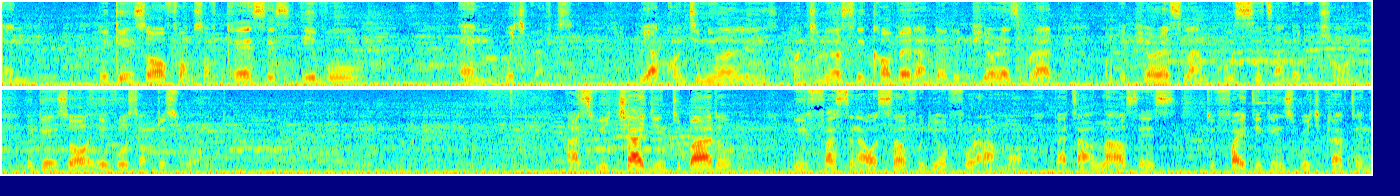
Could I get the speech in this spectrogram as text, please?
and against all forms of curses, evil, and witchcraft. We are continually, continuously covered under the purest blood of the purest Lamb who sits under the throne against all evils of this world. As we charge into battle, we fasten ourselves with your full armor that allows us to fight against witchcraft and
